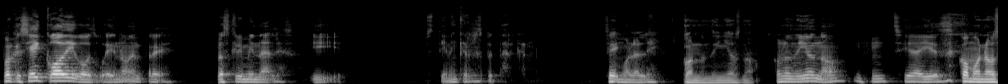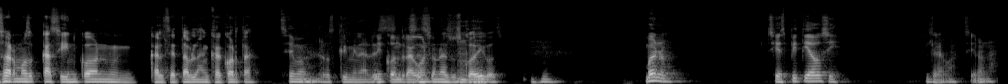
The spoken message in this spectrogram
Porque sí hay códigos, güey, ¿no? Entre los criminales. Y pues, tienen que respetar, carnal. Sí. Como la ley. Con los niños no. Con los niños, no. Sí, ahí es. Como no usar mocasín con calceta blanca corta. Sí, ma. Los criminales. Ni con ese dragón. Es uno de sus códigos. Bueno, si es piteado, sí. El dragón, si no, no.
